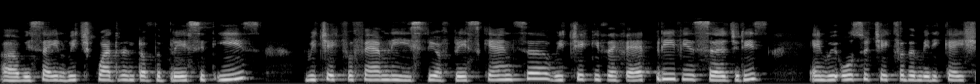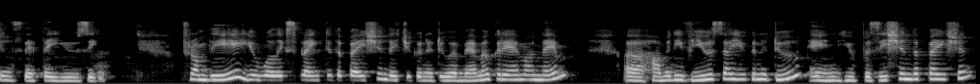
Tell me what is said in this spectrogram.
Uh, we say in which quadrant of the breast it is. We check for family history of breast cancer. We check if they've had previous surgeries. And we also check for the medications that they're using. From there, you will explain to the patient that you're going to do a mammogram on them. Uh, how many views are you going to do? And you position the patient,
